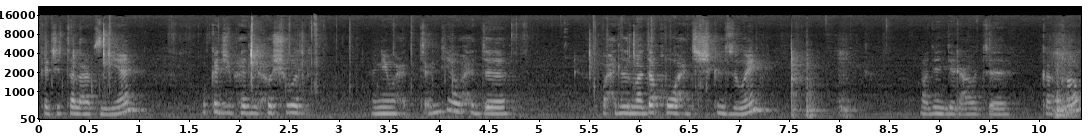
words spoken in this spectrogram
كتجي طالعة مزيان. وكتجيب هاد الحشوه يعني واحد عندي واحد واحد المذاق وواحد الشكل زوين. غادي ندير عاود كاكاو.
